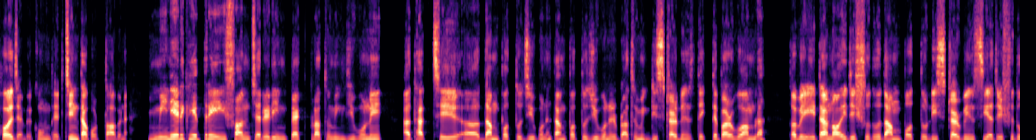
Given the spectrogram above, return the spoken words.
হয়ে যাবে কুম্ভের চিন্তা করতে হবে না। মিনের ক্ষেত্রে এই সঞ্চারের ইম্প্যাক্ট প্রাথমিক জীবনে থাকছে দাম্পত্য জীবনে। দাম্পত্য জীবনের প্রাথমিক ডিস্টারবেন্স দেখতে পারব আমরা। তবে এটা নয় যে শুধু দাম্পত্য ডিস্টারবেন্সই আছে, শুধু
